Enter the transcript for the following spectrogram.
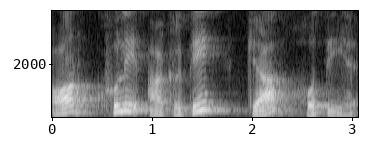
और खुली आकृति क्या होती है।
